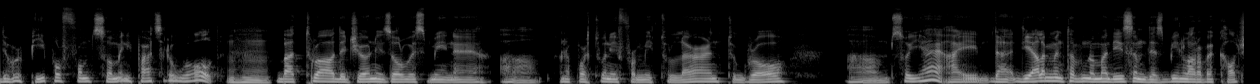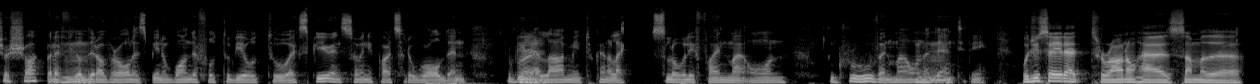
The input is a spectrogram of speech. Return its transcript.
there were people from so many parts of the world. But throughout the journey, it's always been a, uh, an opportunity for me to learn, to grow. Um, so yeah, I the, the element of nomadism. There's been a lot of a culture shock, but I feel mm-hmm. that overall it's been wonderful to be able to experience so many parts of the world and really Right. allowed me to kind of like slowly find my own groove and my own mm-hmm. identity. Would you say that Toronto has some of the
